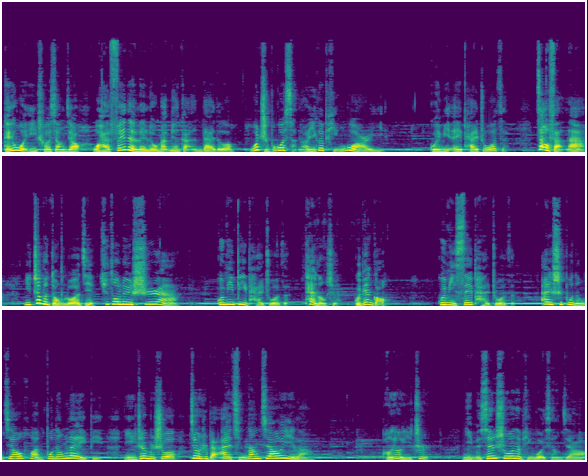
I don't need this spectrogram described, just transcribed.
给我一车香蕉，我还非得泪流满面感恩戴德。”我只不过想要一个苹果而已。闺蜜 A 拍桌子，造反啦！你这么懂逻辑，去做律师啊！闺蜜 B 拍桌子，太冷血，诡辩狗。闺蜜 C 拍桌子，爱是不能交换，不能类比。你这么说，就是把爱情当交易了。朋友一致，你们先说的苹果香蕉。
